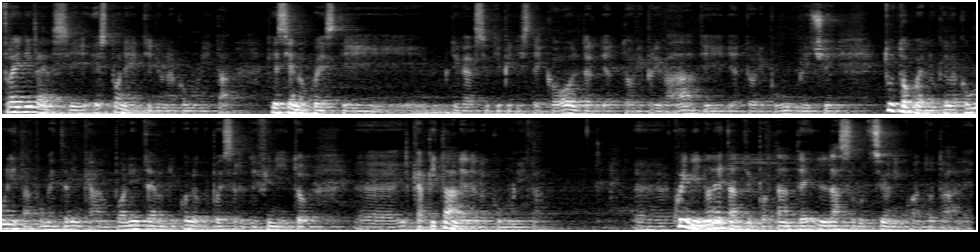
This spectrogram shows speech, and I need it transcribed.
fra i diversi esponenti di una comunità, che siano questi diversi tipi di stakeholder, di attori privati, di attori pubblici, tutto quello che la comunità può mettere in campo all'interno di quello che può essere definito eh, il capitale della comunità. Eh, quindi non è tanto importante la soluzione in quanto tale,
